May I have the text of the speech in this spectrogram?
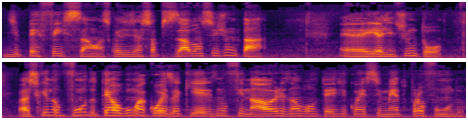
de perfeição. As coisas já só precisavam se juntar. É, e a gente juntou. Acho que no fundo tem alguma coisa que eles no final eles não vão ter de conhecimento profundo.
